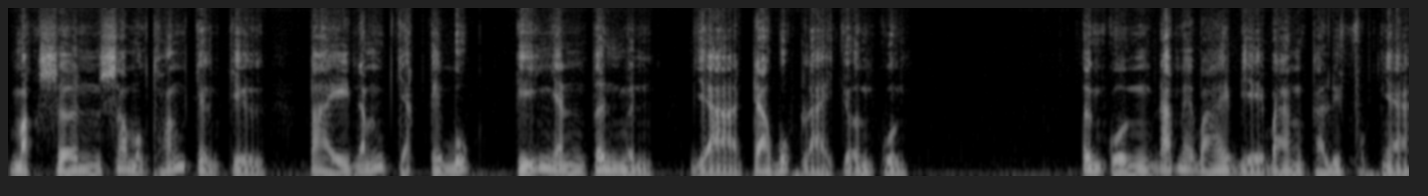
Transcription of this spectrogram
Mặt Sơn sau một thoáng chần chừ, tay nắm chặt cây bút, ký nhanh tên mình và trao bút lại cho ân quân. Ân quân đáp máy bay về bang California.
